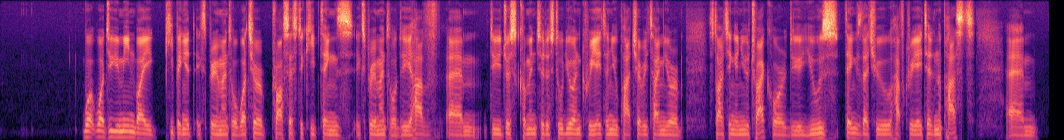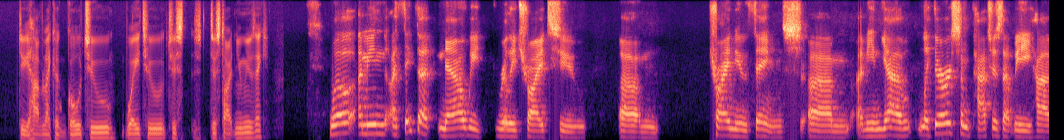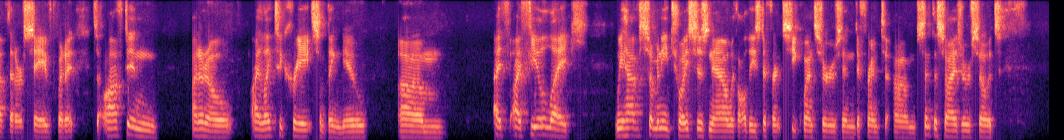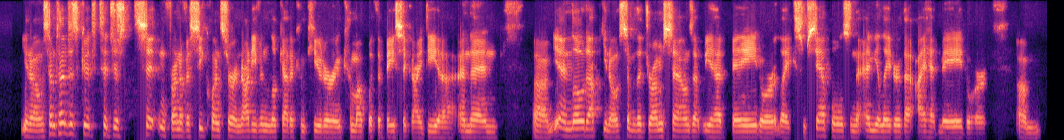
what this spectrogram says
what what do you mean by keeping it experimental? What's your process to keep things experimental? Do you have um, do you just come into the studio and create a new patch every time you're starting a new track, or do you use things that you have created in the past? Um, do you have like a go-to way to to to start new music? Well, I mean, I think that now we really try to um, try new things. Um, I mean, yeah, like there are some patches that we have that are saved, but it, it's often, I don't know, I like to create something new. Um, I, I feel like we have so many choices now with all these different sequencers and different um, synthesizers, so it's you know, sometimes it's good to just sit in front of a sequencer and not even look at a computer and come up with a basic idea, and then um, yeah, and load up you know some of the drum sounds that we had made, or like some samples in the emulator that I had made, or um,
